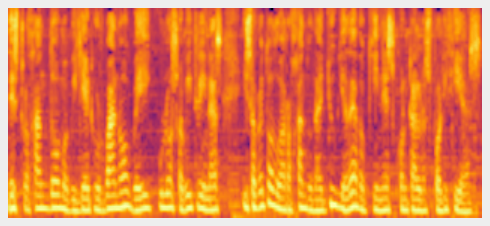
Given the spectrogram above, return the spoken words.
destrozando mobiliario urbano, vehículos o vitrinas y sobre todo arrojando una lluvia de adoquines contra los policías.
